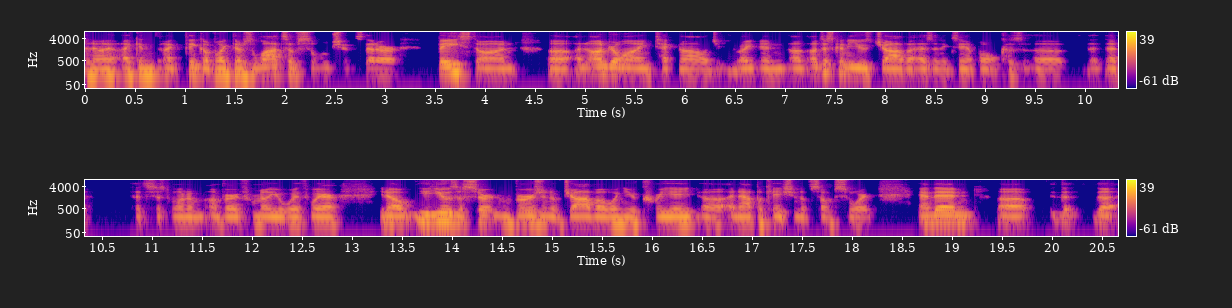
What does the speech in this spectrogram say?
and I, I, can I think of like there's lots of solutions that are based on uh, an underlying technology, right? And uh, I'm just going to use Java as an example because uh, that, that that's just one I'm, I'm, very familiar with where you know you use a certain version of java when you create uh, an application of some sort. And then uh, the, the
